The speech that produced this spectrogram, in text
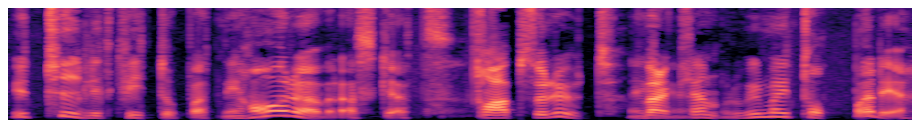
det är ett tydligt kvitto på att ni har överraskat. Ja, absolut, Eh, verkligen. Och då vill man ju toppa det.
